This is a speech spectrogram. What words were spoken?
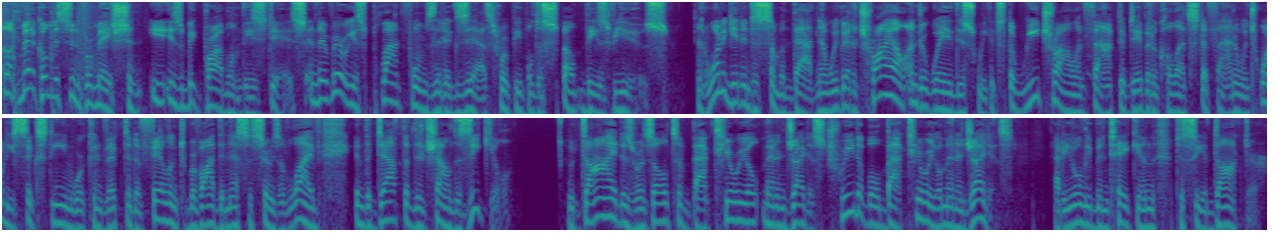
Look, medical misinformation is a big problem these days, and there are various platforms that exist for people to spout these views. I want to get into some of that. Now, we've got a trial underway this week. It's the retrial, in fact, of David and Collet Stephan, who in 2016 were convicted of failing to provide the necessaries of life in the death of their child Ezekiel, who died as a result of bacterial meningitis, treatable bacterial meningitis, had he only been taken to see a doctor.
